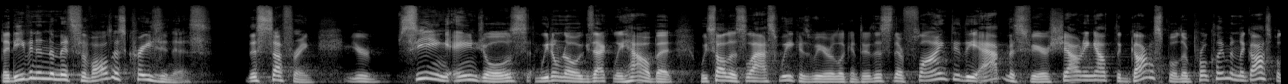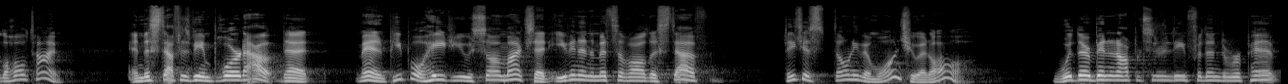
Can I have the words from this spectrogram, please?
that even in the midst of all this craziness, this suffering, you're seeing angels. We don't know exactly how, but we saw this last week as we were looking through this. They're flying through the atmosphere, shouting out the gospel. They're proclaiming the gospel the whole time. And this stuff is being poured out that, man, people hate you so much that even in the midst of all this stuff, they just don't even want you at all. Would there have been an opportunity for them to repent?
